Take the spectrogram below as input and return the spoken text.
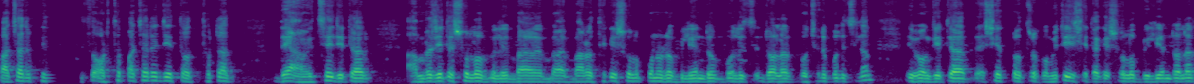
পাচার অর্থ পাচারের যে তথ্যটা দেয়া হয়েছে যেটা আমরা যেটা ষোলো বারো থেকে ষোলো পনেরো বিলিয়ন ডলার বছরে বলেছিলাম এবং যেটা শ্বেতপত্র কমিটি সেটাকে ষোলো বিলিয়ন ডলার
